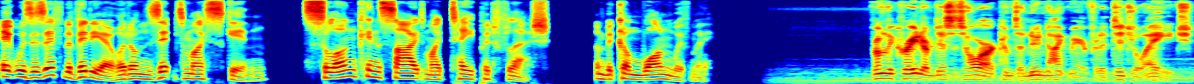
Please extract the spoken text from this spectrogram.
It was as if the video had unzipped my skin, slunk inside my tapered flesh, and become one with me. From the creator of This Is Horror comes a new nightmare for the digital age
